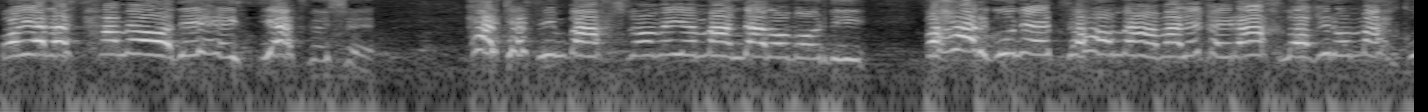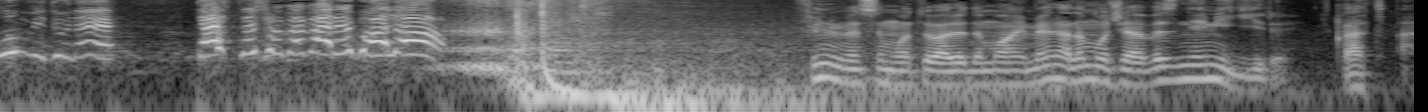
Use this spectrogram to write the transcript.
باید از همه عاده حیثیت بشه. هر کس این بخشنامه من در آوردی و هر گونه اتهام به عمل غیر اخلاقی رو محکوم می‌دونه دستشو ببره بالا. فیلم مثل متولد ماه مهر الان مجوز نمی‌گیره. قطعا.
